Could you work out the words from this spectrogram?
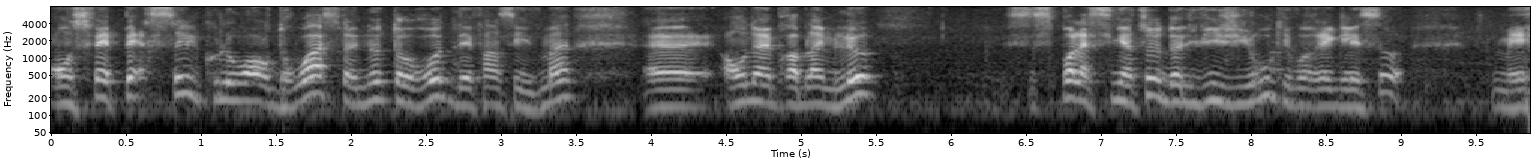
on, se fait percer le couloir droit, c'est une autoroute défensivement. Euh, on a un problème là. C'est pas la signature d'Olivier Giroud qui va régler ça. Mais,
